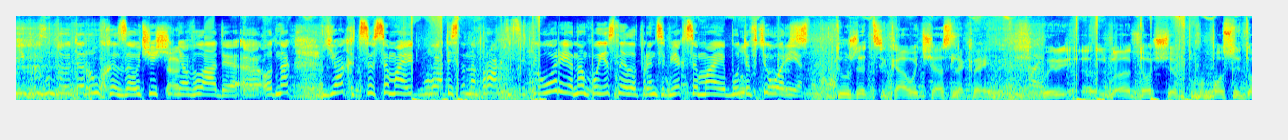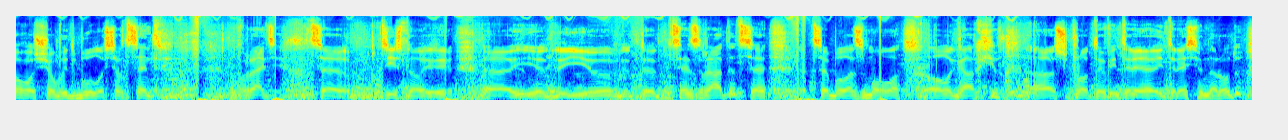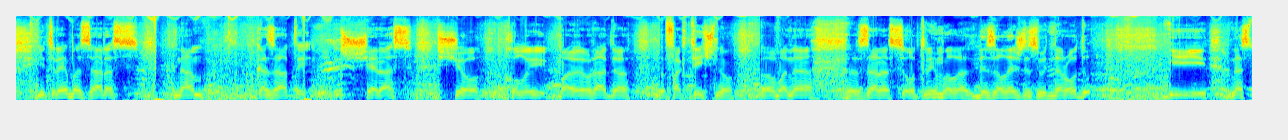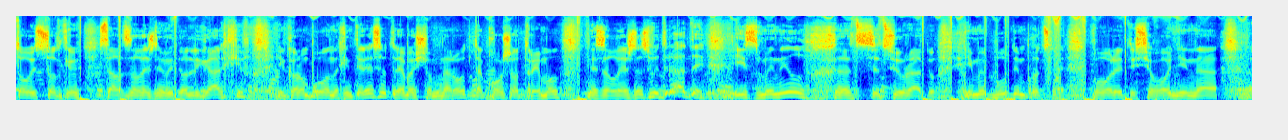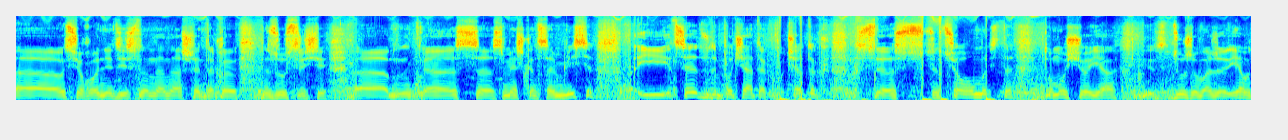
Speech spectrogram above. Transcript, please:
Сьогодні презентуєте рухи за очищення Так. влади. Е, Однак, як це все має відбуватися на практиці? Теорія нам пояснили, в принципі, як це має бути в теорії. Зараз Дуже цікавий час для країни. Ви, е, то, що після того, що відбулося в центрі в Раді, це дійсно і, е, і, і, це зрада, це, це була змова олігархів супротив інтер- інтересів народу. І треба зараз нам казати ще раз, що коли па- Рада фактично е, вона зараз отримала незалежність від народу і на 100% стала залежною від олігархів і корумпованих інтересів, треба, щоб народ також отримав незалежність від ради і змінив е, цю раду. І ми будемо про це говорити сьогодні на е, сьогодні дійсно на нашій такої зустрічі з, з мешканцями місця. І це початок, початок з, з цього міста, тому що я дуже вважаю, я,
